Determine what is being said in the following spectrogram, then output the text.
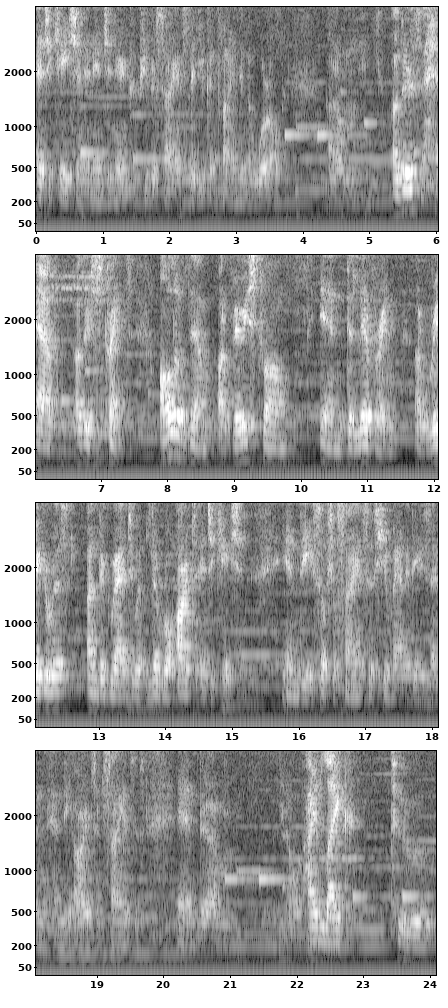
education in engineering computer science that you can find in the world. Um, others have other strengths. All of them are very strong in delivering a rigorous undergraduate liberal arts education in the social sciences, humanities, and, and the arts and sciences. And, um, you know, I like to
